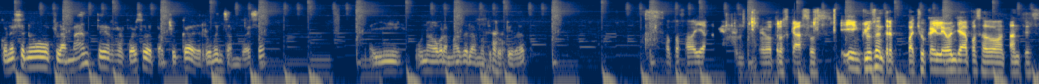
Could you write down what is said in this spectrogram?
con ese nuevo flamante refuerzo de Pachuca de Rubén Zambuesa. Ahí una obra más de la multipropiedad. Ha pasado ya en, en otros casos. E incluso entre Pachuca y León ya ha pasado antes.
